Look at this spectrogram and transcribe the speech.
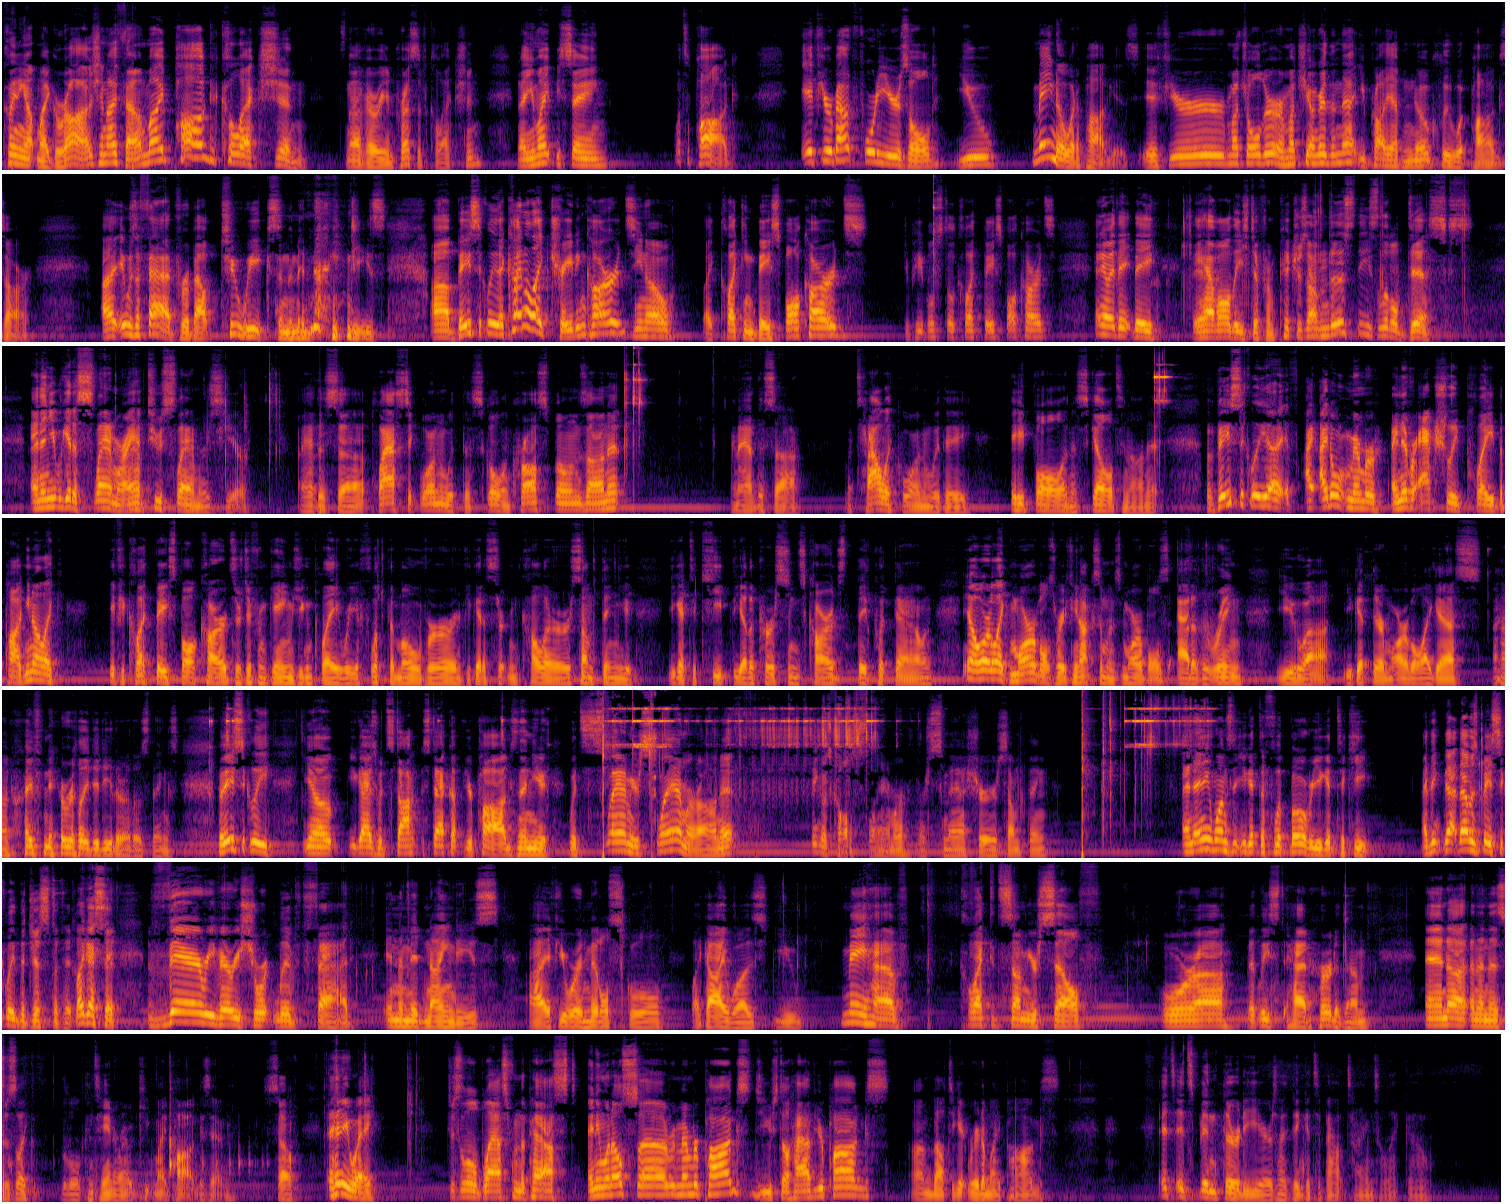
cleaning out my garage and I found my Pog collection. It's not a very impressive collection. Now you might be saying, what's a Pog? If you're about 40 years old, you may know what a Pog is. If you're much older or much younger than that, you probably have no clue what Pogs are. Uh, it was a fad for about two weeks in the mid 90s. Uh, basically, they're kind of like trading cards, you know, like collecting baseball cards. Do people still collect baseball cards? Anyway, they, they, they have all these different pictures on them. There's these little discs. And then you would get a slammer. I have two slammers here. I have this uh, plastic one with the skull and crossbones on it. And I have this uh, metallic one with a eight ball and a skeleton on it. But basically, uh, if I, I don't remember, I never actually played the Pog. You know, like if you collect baseball cards, there's different games you can play where you flip them over. And if you get a certain color or something, you you get to keep the other person's cards they put down. You know, or like marbles, where if you knock someone's marbles out of the ring, you uh, you get their marble, I guess. I I've never really did either of those things. But basically, you know, you guys would stock, stack up your pogs, and then you would slam your slammer on it. I think it was called a slammer, or smasher, or something. And any ones that you get to flip over, you get to keep. I think that, that was basically the gist of it. Like I said, very, very short-lived fad in the mid-90s. Uh, if you were in middle school, like I was, you may have collected some yourself, or uh, at least had heard of them. And, uh, and then this was like a little container I would keep my pogs in. So, anyway, just a little blast from the past. Anyone else uh, remember pogs? Do you still have your pogs? I'm about to get rid of my pogs. It's, it's been 30 years. I think it's about time to let go.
